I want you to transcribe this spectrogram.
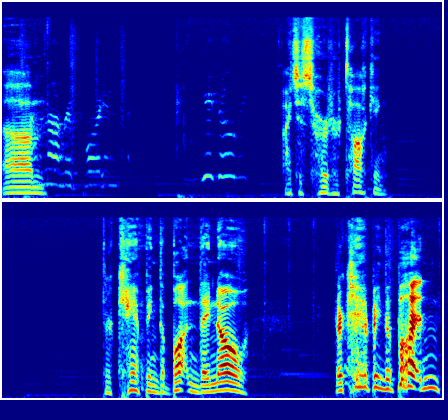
Um, I'm not reporting. I just heard her talking. They're camping the button. They know. They're camping the button.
